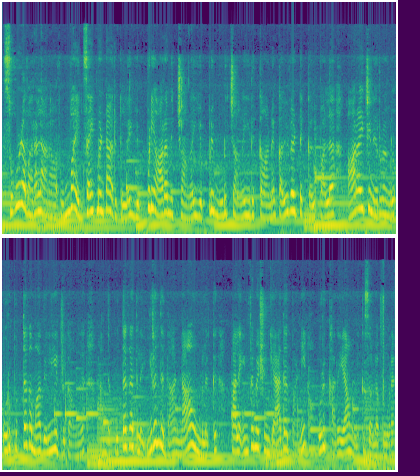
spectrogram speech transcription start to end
சோழ வரலாறா? ரொம்ப எக்ஸைட்மெண்ட்டாக இருக்குல்ல. எப்படி ஆரம்பித்தாங்க எப்படி முடித்தாங்க இதுக்கான கல்வெட்டுக்கள் பல ஆராய்ச்சி நிறுவனங்கள் ஒரு புத்தகமாக வெளியிட்டிருக்காங்க. புத்தகத்தில் இருந்து தான் நான் உங்களுக்கு பல இன்ஃபர்மேஷன் கேதர் பண்ணி ஒரு கதையாக உங்களுக்கு சொல்ல போகிறேன்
